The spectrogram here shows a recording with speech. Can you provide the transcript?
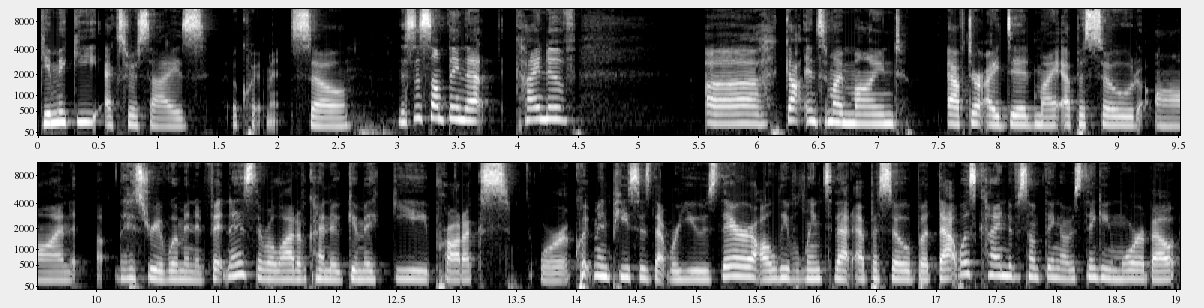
gimmicky exercise equipment. So, this is something that kind of uh, got into my mind after I did my episode on uh, the history of women in fitness, there were a lot of kind of gimmicky products or equipment pieces that were used there. I'll leave a link to that episode, but that was kind of something I was thinking more about.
